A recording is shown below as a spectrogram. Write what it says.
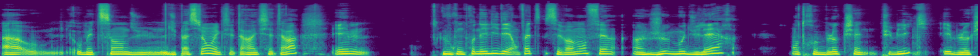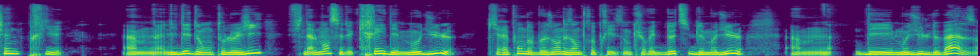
à, au, médecin du, du patient, etc., etc. Et vous comprenez l'idée. En fait, c'est vraiment faire un jeu modulaire entre blockchain publique et blockchain privée. Euh, l'idée de ontologie, finalement, c'est de créer des modules qui répondent aux besoins des entreprises. Donc il y aurait deux types de modules. Euh, des modules de base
